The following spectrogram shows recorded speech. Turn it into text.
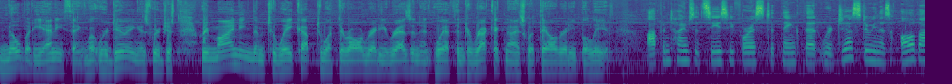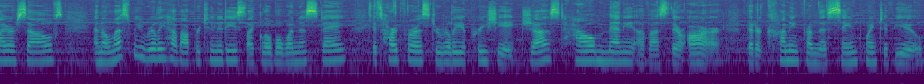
nobody anything. What we're doing is we're just reminding them to wake up to what they're already resonant with and to recognize what they already believe. Oftentimes it's easy for us to think that we're just doing this all by ourselves, and unless we really have opportunities like Global Oneness Day, it's hard for us to really appreciate just how many of us there are that are coming from this same point of view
